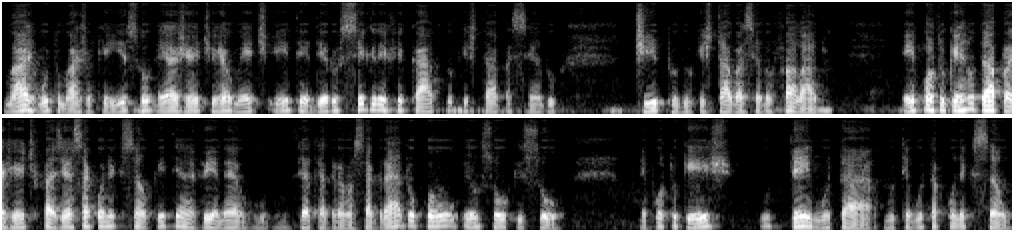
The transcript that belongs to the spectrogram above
mais, muito mais do que isso, é a gente realmente entender o significado do que estava sendo dito, do que estava sendo falado. Em português não dá para a gente fazer essa conexão. O que tem a ver né, o tetragrama sagrado com eu sou o que sou? Em português não tem muita, não tem muita conexão.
